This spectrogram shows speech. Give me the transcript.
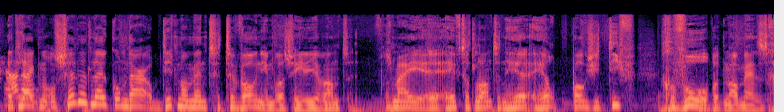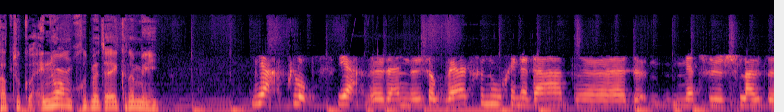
Het lijkt me ontzettend leuk om daar op dit moment te wonen in Brazilië. Want volgens mij heeft dat land een heel, heel positief gevoel op het moment. Het gaat natuurlijk enorm goed met de economie. Ja, klopt. Ja, en er is ook werk genoeg inderdaad. Uh, de mensen sluiten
